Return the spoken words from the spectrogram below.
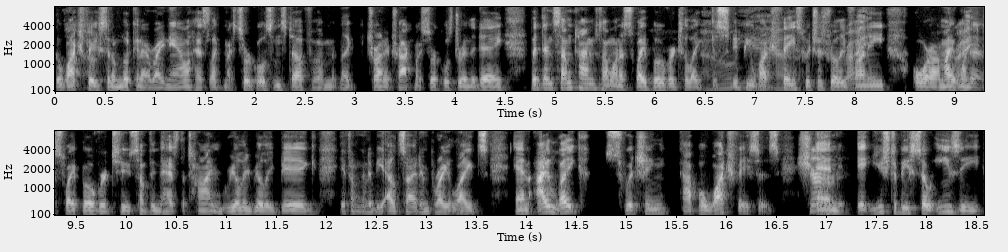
the watch face that I'm looking at right now has like my circles and stuff. I'm like trying to track my circles during the day. But then sometimes I want to swipe over to like the oh, Snoopy yeah. watch face, which is really right. funny. Or I might right. want to swipe over to something that has the time really, really big if I'm going to be outside in bright lights. And I like switching Apple Watch faces. Sure. And it used to be so easy,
